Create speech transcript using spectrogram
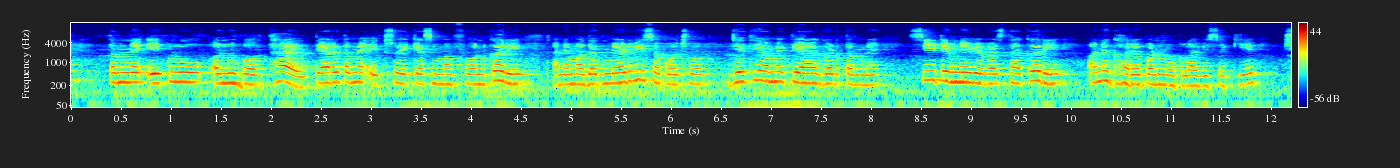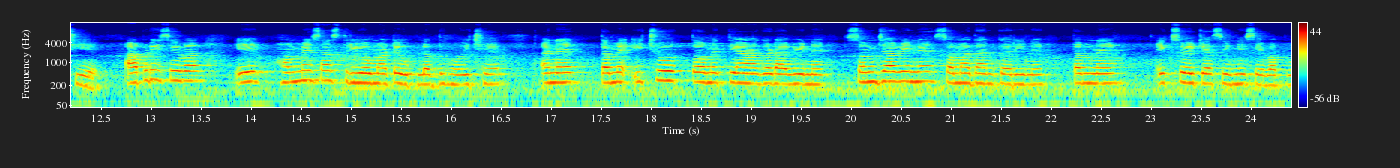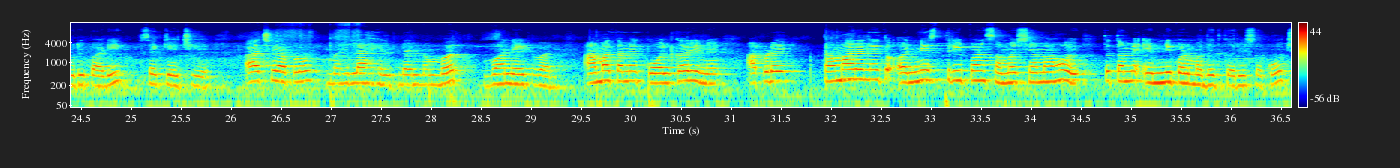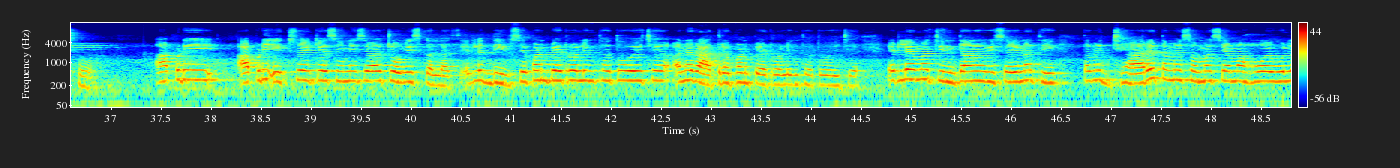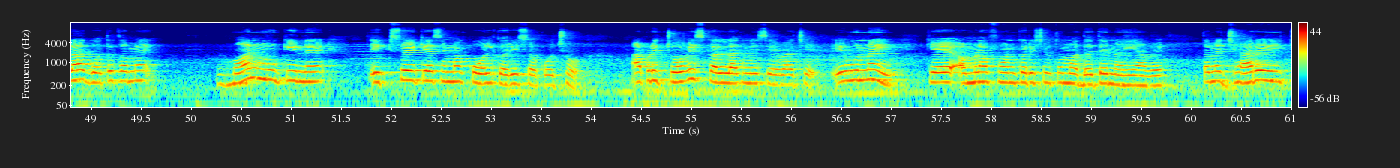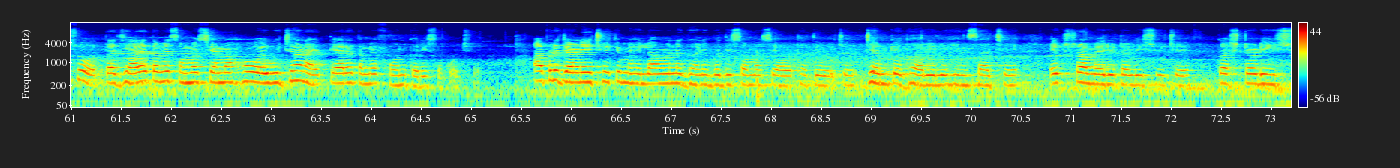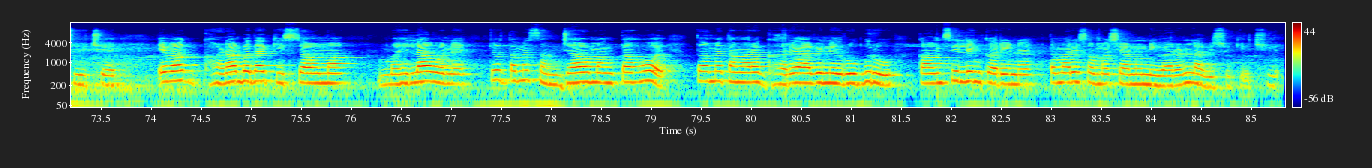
તમને એકલું અનુભવ થાય ત્યારે તમે એકસો એક્યાસીમાં ફોન કરી અને મદદ મેળવી શકો છો, જેથી અમે ત્યાં આગળ તમને સી ટીમની વ્યવસ્થા કરી અને ઘરે પણ મોકલાવી શકીએ છીએ. આપણી સેવા એ હંમેશા સ્ત્રીઓ માટે ઉપલબ્ધ હોય છે અને તમે ઈચ્છો તો અમે ત્યાં આગળ આવીને સમજાવીને, સમાધાન કરીને તમને એકસો એક્યાસીની સેવા પૂરી પાડી શકીએ છીએ. આ છે આપણો મહિલા helpline number one eight one. આમાં તમે કોલ કરીને આપણે તમારે નહીં તો અન્ય સ્ત્રી પણ સમસ્યામાં હોય તો તમે એમની પણ મદદ કરી શકો છો. આપણી આપણી એકસો એક્યાસીની સેવા ચોવીસ કલાક છે. એટલે દિવસે પણ પેટ્રોલિંગ થતું હોય છે અને રાત્રે પણ પેટ્રોલિંગ થતું હોય છે. એટલે એમાં ચિંતાનો વિષય નથી. તમે જ્યારે તમે સમસ્યામાં હોય એવું લાગો તો તમે મન મૂકીને એકસો એક્યાસીમાં કોલ કરી શકો છો. આપણી ચોવીસ કલાકની સેવા છે. એવું નહીં કે હમણાં ફોન કરીશું તો મદદે નહીં આવે. તમે જ્યારે ઈચ્છો ત્યાં જ્યારે તમે સમસ્યામાં હો એવું જણાય ત્યારે તમે ફોન કરી શકો છો. આપણે જાણીએ છીએ કે મહિલાઓને ઘણી બધી સમસ્યાઓ થતી હોય છે. જેમ કે ઘરેલું હિંસા છે એક્સ્ટ્રા મેરિટલ ઇસ્યુ છે કસ્ટડી ઇસ્યુ છે. એવા ઘણા બધા કિસ્સાઓમાં મહિલાઓને જો તમે સમજાવવા માંગતા હોય, તો અમે તમારા ઘરે આવીને રૂબરૂ કાઉન્સિલિંગ કરીને તમારી સમસ્યાનું નિવારણ લાવી શકીએ છીએ.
